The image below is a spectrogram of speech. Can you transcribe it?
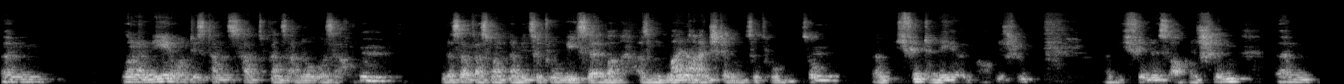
ähm, sondern Nähe und Distanz hat ganz andere Ursachen. Mhm. Und das hat was damit zu tun, wie ich selber, also mit meiner Einstellung zu tun. So, mhm. ähm, ich finde Nähe überhaupt nicht schlimm. Ähm, ich finde es auch nicht schlimm, ähm,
